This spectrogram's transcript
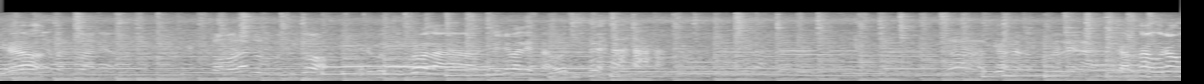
ya. Satuannya. Kemarin 2003. 2003 lah. Tujuh balik tahun karena orang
